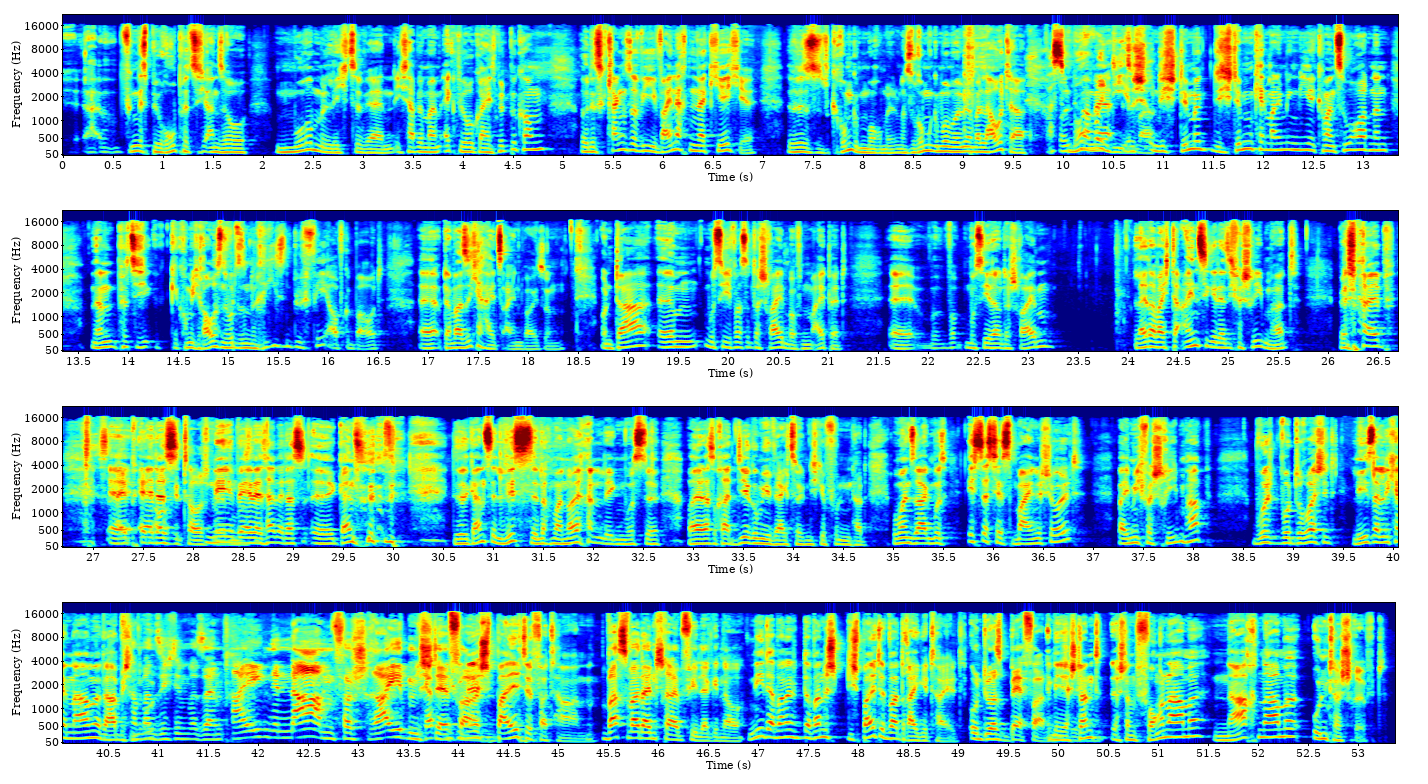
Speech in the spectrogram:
fing das Büro plötzlich an, so murmelig zu werden. Ich habe in meinem Eckbüro gar nichts mitbekommen. Und es klang so wie Weihnachten in der Kirche. Das ist rumgemurmelt. Und das Rumgemurmelt wird immer lauter. Was und murmeln mehr- die immer? Und die Stimme, die Stimmen kennt man irgendwie, kann man zuordnen. Und dann plötzlich komme ich raus und es wurde so ein riesen Buffet aufgebaut. Äh, dann war Sicherheitseinweisung. Und da ähm, musste ich was unterschreiben auf einem iPad. Äh, muss jeder unterschreiben. Leider war ich der Einzige, der sich verschrieben hat, weshalb das iPad ausgetauscht nee, werden musste. weshalb er das äh, ganze, diese ganze Liste nochmal neu anlegen musste, weil er das Radiergummi-Werkzeug nicht gefunden hat. Wo man sagen muss, ist das jetzt meine Schuld, weil ich mich verschrieben habe? Wo, wo drüber steht leserlicher Name, da habe ich Kann man sich dem seinem eigenen Namen verschreiben, ich hab mich in Stefan? der Spalte vertan. Was war dein Schreibfehler genau? Nee, da war, eine, da war eine, die Spalte war dreigeteilt. Und du hast Beffern. Nee, da stand, da stand Vorname, Nachname, Unterschrift.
